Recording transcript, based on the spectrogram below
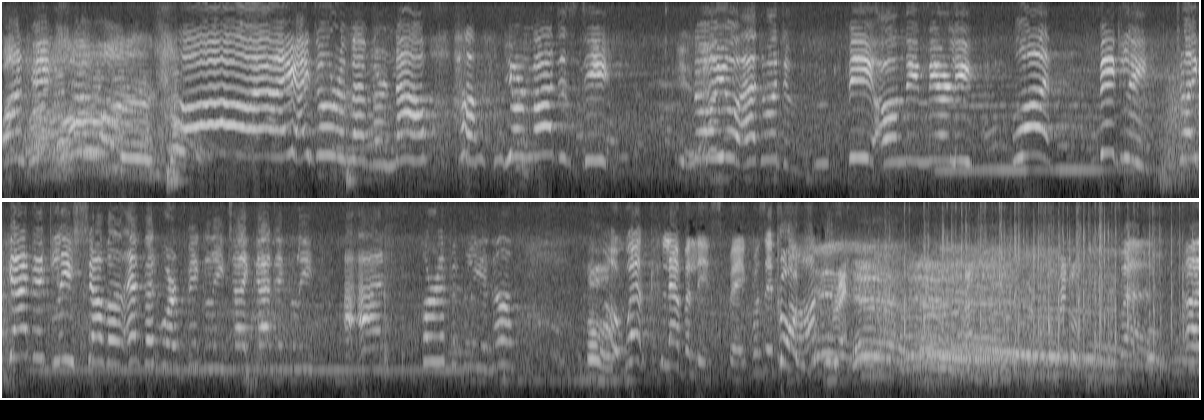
One big shovel. Oh, I, I do remember now. Huh, Your Majesty, Yes. know you it would be only merely one bigly, gigantically shovel if it were bigly, gigantically, a- and horrifically enough. Oh, well, cleverly spake, was it God's not? breath! Riddle. Well, uh,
